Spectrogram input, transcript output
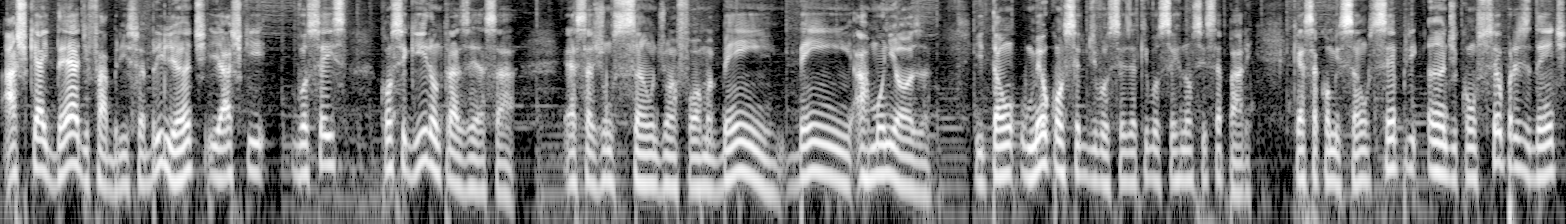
Acho que a ideia de Fabrício é brilhante e acho que vocês conseguiram trazer essa essa junção de uma forma bem, bem harmoniosa. Então, o meu conselho de vocês é que vocês não se separem, que essa comissão sempre ande com o seu presidente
